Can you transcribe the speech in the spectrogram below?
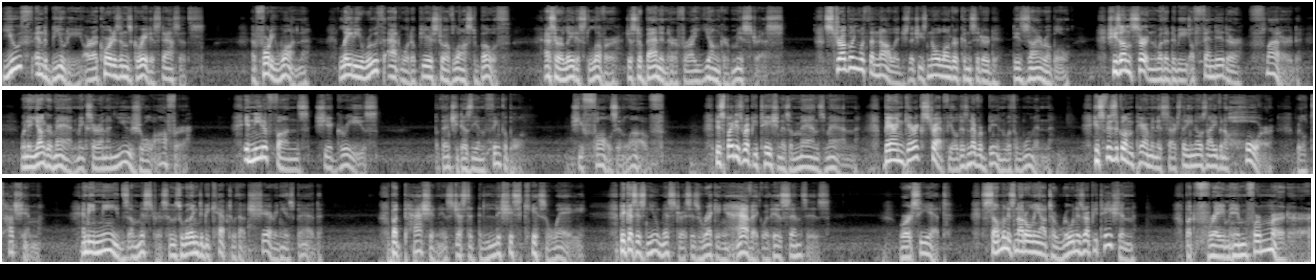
Youth and beauty are a courtesan's greatest assets. At 41, Lady Ruth Attwood appears to have lost both, as her latest lover just abandoned her for a younger mistress. Struggling with the knowledge that she's no longer considered desirable, she's uncertain whether to be offended or flattered when a younger man makes her an unusual offer. In need of funds, she agrees, but then she does the unthinkable. She falls in love. Despite his reputation as a man's man, Baron Garrick Stratfield has never been with a woman. His physical impairment is such that he knows not even a whore will touch him, and he needs a mistress who's willing to be kept without sharing his bed. But passion is just a delicious kiss away, because his new mistress is wreaking havoc with his senses. Worse yet, someone is not only out to ruin his reputation, but frame him for murder.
